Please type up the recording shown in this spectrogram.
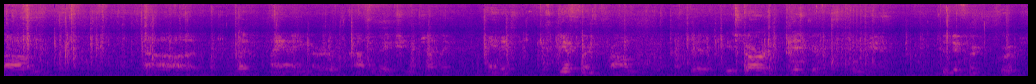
um, uh, like planning or conservation or something, and it's different from the Historic District Commission, two different groups.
